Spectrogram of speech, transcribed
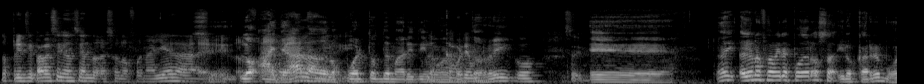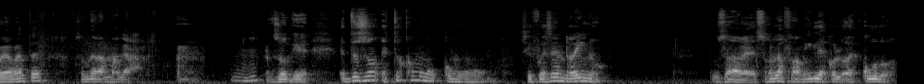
los principales siguen siendo eso, los Fonalleda. Sí. eh, Los Ayala de los puertos de marítimos los en Puerto Carrión. Rico. Sí. Eh, hay, hay unas familias poderosas y los carrios, pues, obviamente, son de las más grandes. Eso que, estos son, esto es como, como si fuesen reinos. Tú sabes, son las familias con los escudos.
